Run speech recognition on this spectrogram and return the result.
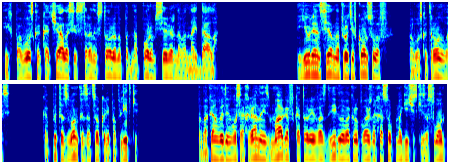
Их повозка качалась из стороны в сторону под напором северного Найдала. Юлиан сел напротив консулов, повозка тронулась. Копыта звонко зацокали по плитке. По бокам выдвинулась охрана из магов, которые воздвигла вокруг важных особ магический заслон.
